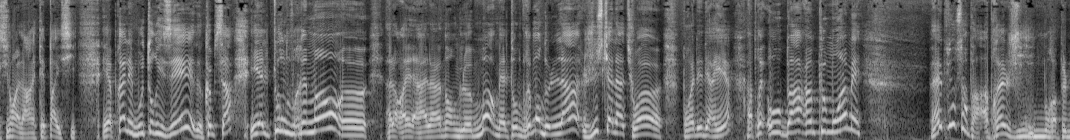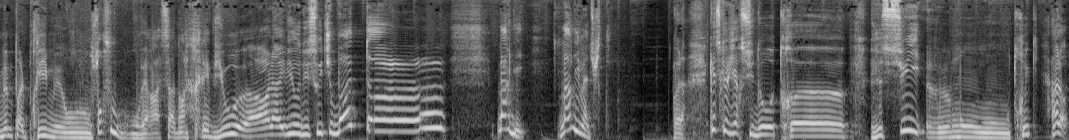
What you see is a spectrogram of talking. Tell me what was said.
Sinon elle arrêtait pas ici. Et après elle est motorisée comme ça et elle tourne vraiment. alors elle, elle, a un angle mort, mais elle tourne vraiment de là jusqu'à là, tu vois, pour aller derrière. Après au bas un peu moins, mais est plutôt sympa. Après, je me rappelle même pas le prix, mais on, s'en fout. On verra ça dans la review. Alors, la review du SwitchBot, euh, mardi. Mardi 28. Voilà. Qu'est-ce que j'ai reçu d'autre euh, Je suis euh, mon truc. Alors,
